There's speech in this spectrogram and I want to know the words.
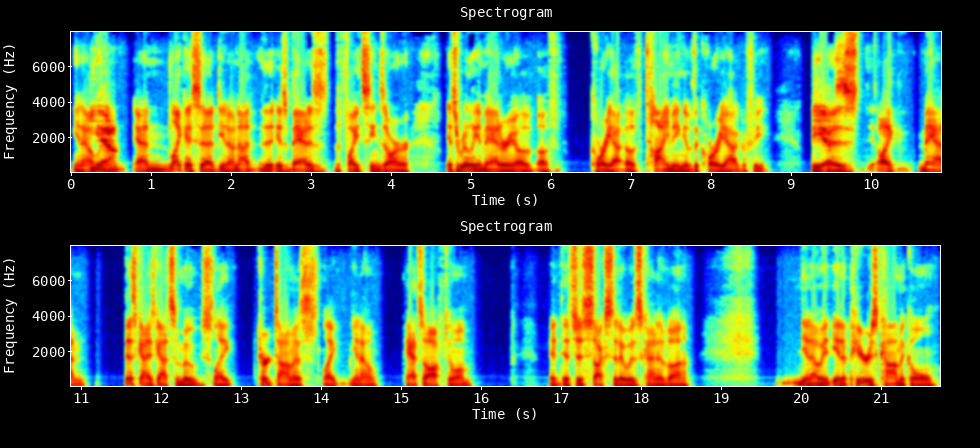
you know. Yeah. And, and like I said, you know, not the, as bad as the fight scenes are, it's really a matter of of choreo- of timing of the choreography. Because like man, this guy's got some moves. Like Kurt Thomas, like you know, hats off to him. It it just sucks that it was kind of a, you know, it, it appears comical,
